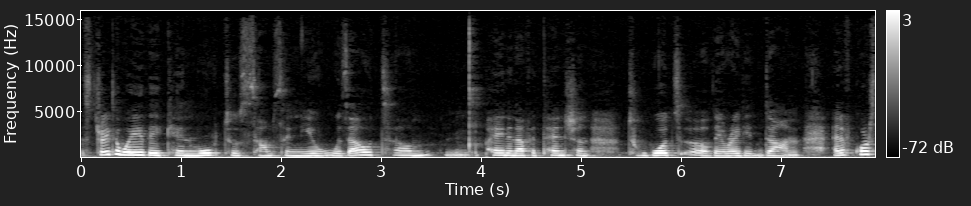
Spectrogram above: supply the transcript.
straight away they can move to something new without um, paying enough attention to what uh, they already done. And of course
